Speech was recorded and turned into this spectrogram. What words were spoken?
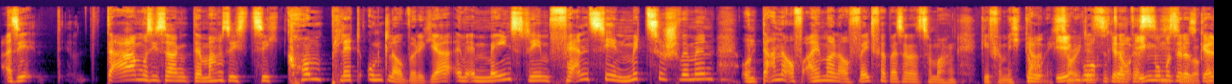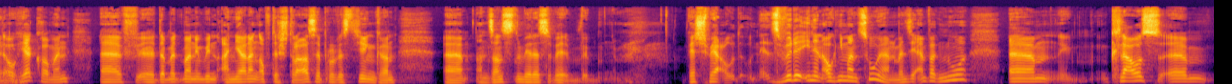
Also da muss ich sagen, da machen sie sich komplett unglaubwürdig, ja, im, im Mainstream-Fernsehen mitzuschwimmen und dann auf einmal auf Weltverbesserer zu machen, geht für mich gar Du, nicht. irgendwo, das ist- genau, das irgendwo ist muss ja das Geld auch herkommen, äh, für, damit man irgendwie ein Jahr lang auf der Straße protestieren kann. Äh, ansonsten wäre das wär, wär schwer. Es würde ihnen auch niemand zuhören, wenn sie einfach nur ähm, Klaus ähm,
